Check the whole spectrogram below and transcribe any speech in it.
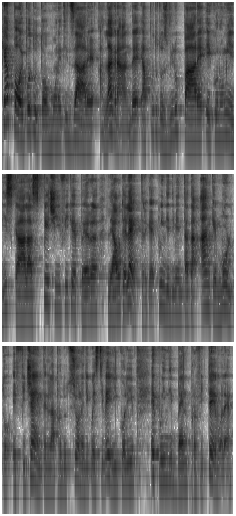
che ha poi potuto monetizzare alla grande e ha potuto sviluppare economie di scala specifiche per le auto elettriche, quindi è diventata anche molto efficiente nella produzione di questi veicoli e quindi ben profittevole.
